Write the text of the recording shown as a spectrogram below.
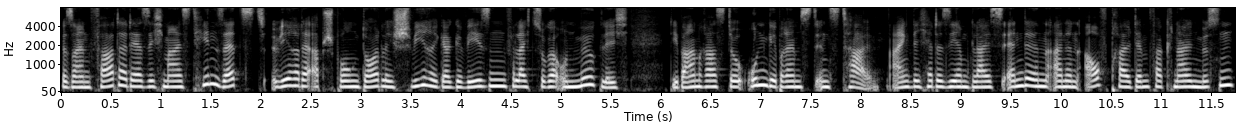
Für seinen Vater, der sich meist hinsetzt, wäre der Absprung deutlich schwieriger gewesen, vielleicht sogar unmöglich. Die Bahn raste ungebremst ins Tal. Eigentlich hätte sie am Gleisende in einen Aufpralldämpfer knallen müssen,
